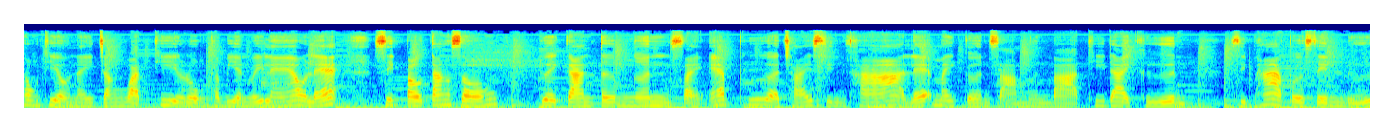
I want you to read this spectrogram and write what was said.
ท่องเที่ยวในจังหวัดที่ลงทะเบียนไว้แล้วและสิทธิ์เป่าตังสอง ด้วยการเติมเงินใส่แอปเพื่อใช้สินค้าและไม่เกิน 30,000 บาทที่ได้คืน 15%หรือ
